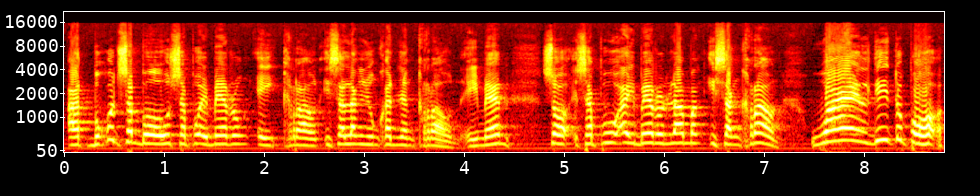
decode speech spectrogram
At bukod sa bow, siya po ay merong a crown. Isa lang yung kanyang crown. Amen? So, siya po ay meron lamang isang crown. While dito po,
